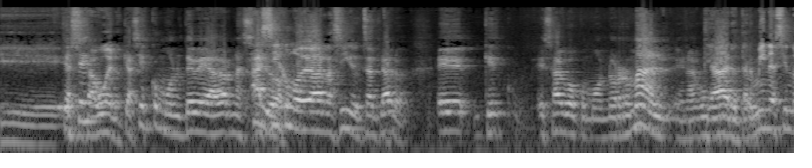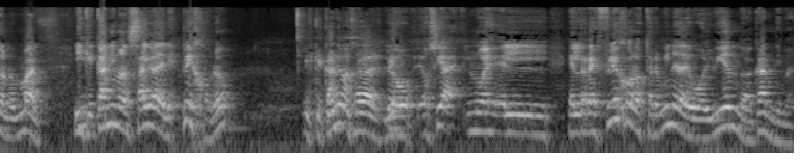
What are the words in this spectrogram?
Eh, Que así, está bueno. que así es como debe haber nacido. Así es como debe haber nacido, exacto. Claro, eh, que es algo como normal en algún Claro, punto. termina siendo normal. Y que Candyman salga del espejo, ¿no? Y que Candyman salga del espejo. Lo- o sea, no es- el, el reflejo nos termina devolviendo a Candyman.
